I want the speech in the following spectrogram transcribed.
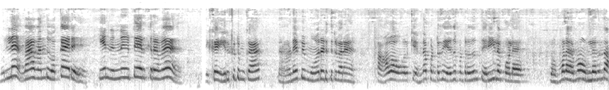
உள்ள வா வந்து உட்காரு ஏன் நின்றுகிட்டே இருக்கிறவ? இக்கா இருக்கட்டும்க்கா. நானே போய் மோர் எடுத்துட்டு வரேன். பாவம் உங்களுக்கு என்ன பண்றது எது பண்றதுன்னு தெரியல போல. ரொம்ப நேரமா உள்ள இருந்து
